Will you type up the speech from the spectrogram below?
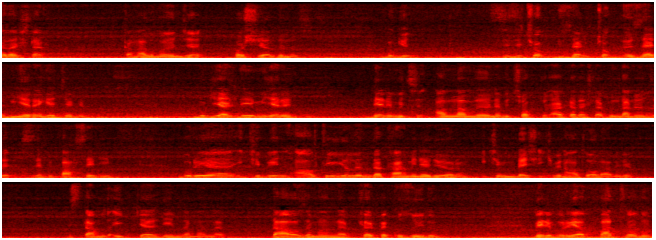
arkadaşlar. Kanalıma önce hoş geldiniz. Bugün sizi çok güzel, çok özel bir yere getirdim. Bu geldiğim yerin benim için anlam ve önemi çoktur arkadaşlar. Bundan önce size bir bahsedeyim. Buraya 2006 yılında tahmin ediyorum. 2005-2006 olabilir. İstanbul'a ilk geldiğim zamanlar. Daha o zamanlar körpe kuzuydum. Beni buraya patronum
